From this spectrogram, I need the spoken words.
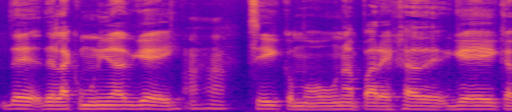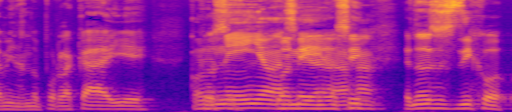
de, de la comunidad gay. Ajá. Sí, como una pareja de gay caminando por la calle. Con un niño, Con así, sí. Entonces dijo,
